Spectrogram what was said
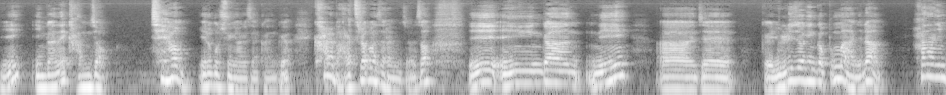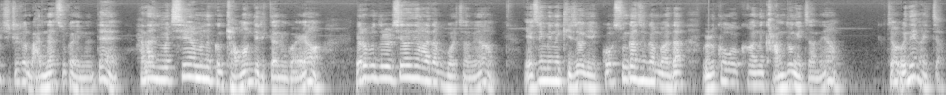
이 인간의 감정, 체험 이런 거 중요하게 생각하는 거예요. 칼 마르트라고 하는 사람이죠. 그래서 이 인간이 아 이제 그 윤리적인 것뿐만 아니라 하나님 직접 만날 수가 있는데 하나님을 체험하는 그 경험들이 있다는 거예요. 여러분들 신앙생활하다 보면 그렇잖아요. 예수 믿는 기적이 있고 순간순간마다 울컥울컥하는 감동이 있잖아요. 저 은혜가 있죠.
